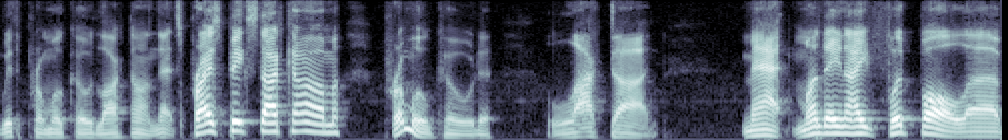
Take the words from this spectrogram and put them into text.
with promo code locked on. That's prizepicks.com, promo code locked on. Matt, Monday Night Football. Uh,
